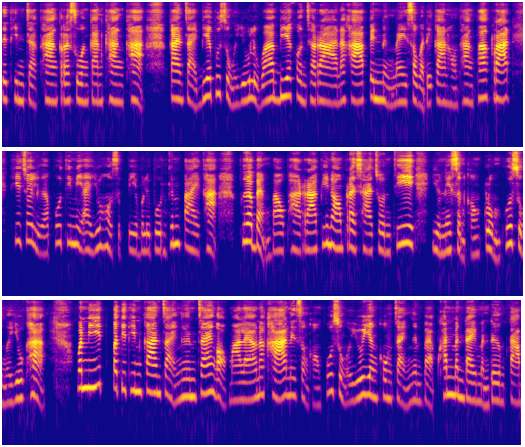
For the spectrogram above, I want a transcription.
ฏิทินจากทางกระทรวงการคลังค่ะ การจ่ายเบี้ยผู้สูงอายุหรือว่าเบี้ยคนชรานะคะ เป็นหนึ่งในสวัสดิการของทางภาครัฐ ที่ช่วยเหลือผู้ที่มีอายุ 60 ปีบริบูรณ์ขึ้นไปค่ะ เพื่อแบ่งเบาภาระพี่น้องประชาชนที่อยู่ในส่วนของกลุ่มผู้สูงอายุค่ะ วันนี้ปฏิทินการจ่ายเงินแจ้งออกมาแล้วนะคะ ในส่วนส่วนของผู้สูงอายุยังคงจ่ายเงินแบบขั้นบันไดเหมือนเดิมตาม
